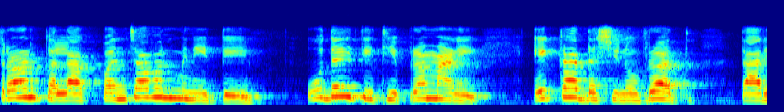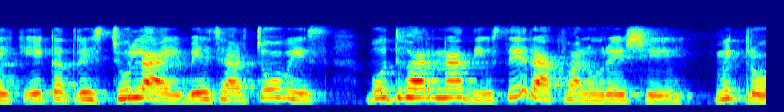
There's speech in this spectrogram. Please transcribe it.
ત્રણ કલાક પંચાવન મિનિટે. ઉદય તિથિ પ્રમાણે એકાદશીનું વ્રત તારીખ એકત્રીસ જુલાઈ બે હજાર ચોવીસ બુધવારના દિવસે રાખવાનું રહેશે. મિત્રો,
